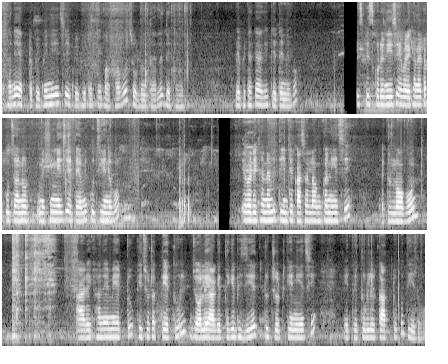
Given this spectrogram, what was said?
এখানে একটা পেঁপে নিয়েছি, এই পেঁপেটাকে মাখাবো। চলুন তাহলে দেখে নিন পেঁপেটাকে আগে কেটে নেব। পিস পিস করে নিয়েছি। এবার এখানে একটা কুচানোর মেশিন নিয়েছি, এতে আমি কুচিয়ে নেব। এবার এখানে আমি তিনটে কাঁচা লঙ্কা নিয়েছি, একটু লবণ, আর এখানে আমি একটু কিছুটা তেঁতুল জলে আগের থেকে ভিজিয়ে একটু চটকে নিয়েছি। এই তেঁতুলের কাঠটুকু দিয়ে দেবো।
